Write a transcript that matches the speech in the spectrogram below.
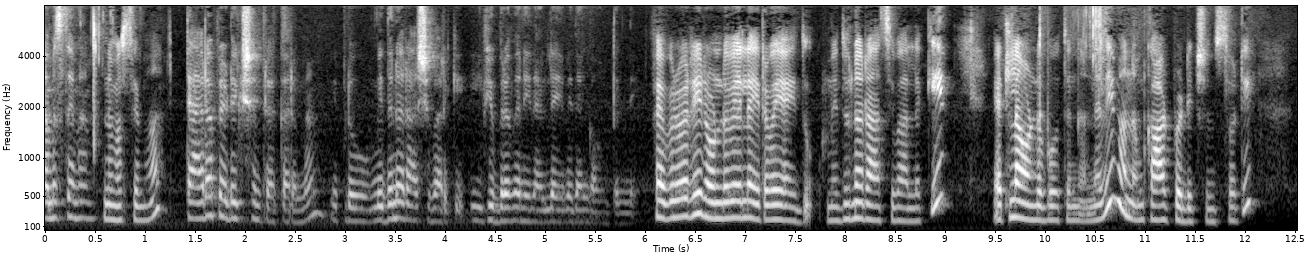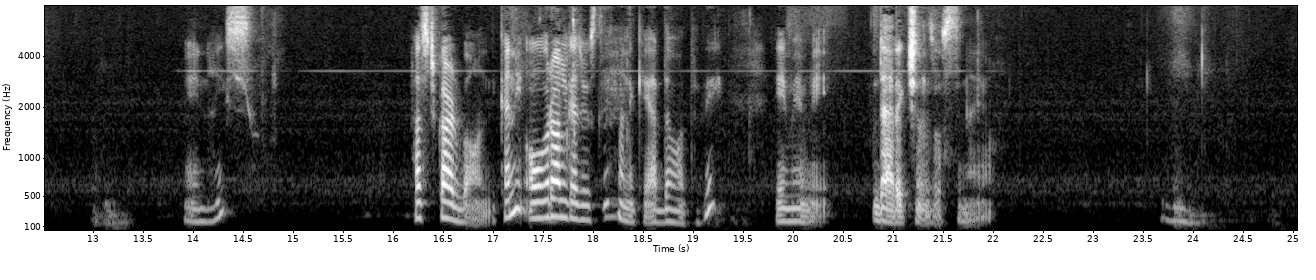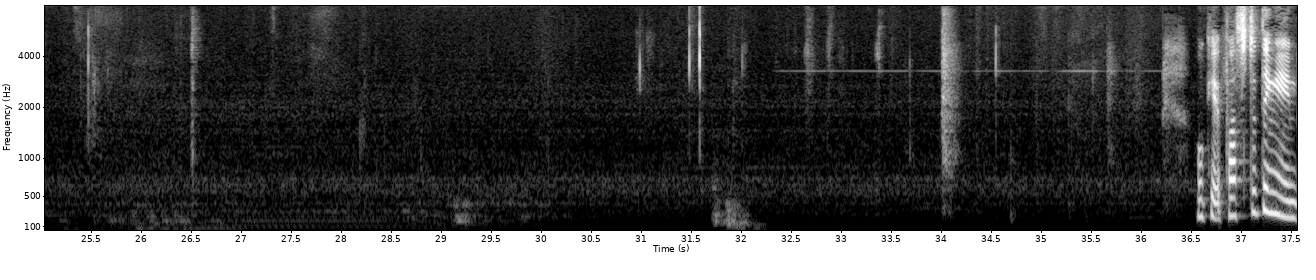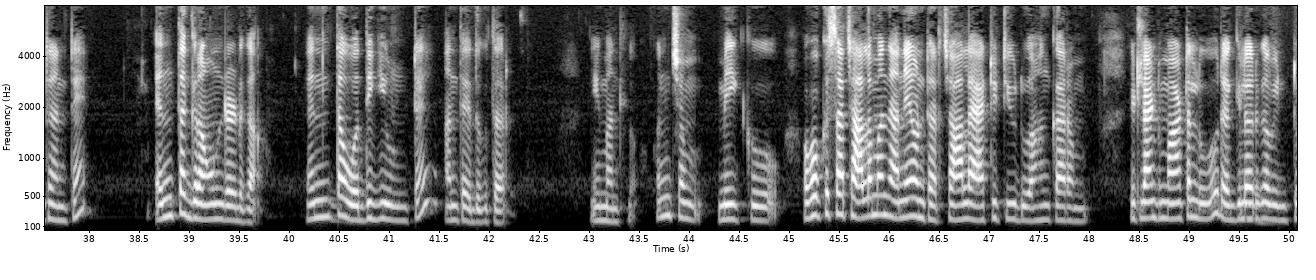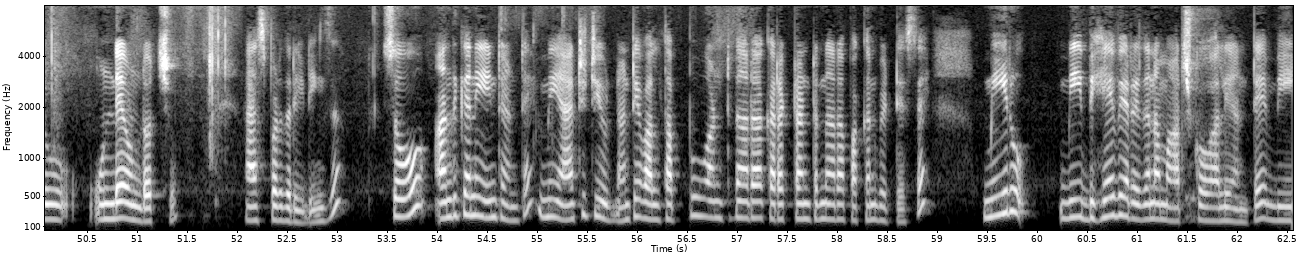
నమస్తే మ్యామ్. నమస్తే మా టారో ప్రెడిక్షన్ ప్రకారం మ్యామ్ ఇప్పుడు మిథున రాశి వారికి ఈ ఫిబ్రవరి నెలలో ఏ విధంగా ఉంటుంది? ఫిబ్రవరి రెండు వేల ఇరవై ఐదు మిథున రాశి వాళ్ళకి ఎట్లా ఉండబోతుంది అన్నది మనం కార్డ్ ప్రొడిక్షన్స్ తోటి. నైస్ ఫస్ట్ కార్డ్ బాగుంది కానీ ఓవరాల్గా చూస్తే మనకి అర్థమవుతుంది ఏమేమి డైరెక్షన్స్ వస్తున్నాయో. ఓకే ఫస్ట్ థింగ్ ఏంటంటే ఎంత గ్రౌండెడ్గా ఎంత ఒదిగి ఉంటే అంత ఎదుగుతారు ఈ మంత్లో కొంచెం మీకు ఒక్కొక్కసారి చాలామంది అనే ఉంటారు చాలా యాటిట్యూడ్ అహంకారం ఇట్లాంటి మాటలు రెగ్యులర్గా వింటూ ఉండే ఉండొచ్చు as per the readings so అందుకని ఏంటంటే మీ యాటిట్యూడ్ అంటే వాళ్ళు తప్పు అంటున్నారా కరెక్ట్ అంటున్నారా పక్కన పెట్టేస్తే మీరు మీ బిహేవియర్ ఏదైనా మార్చుకోవాలి అంటే మీ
